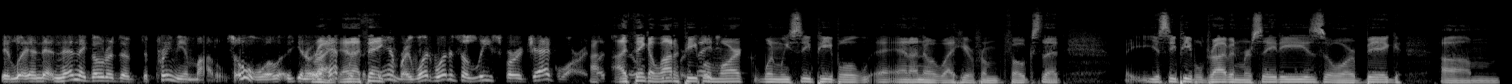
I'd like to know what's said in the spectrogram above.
they and, and then they go to the, the premium models. Oh well, you know, Right, and I think- Camry. What what is a lease for a Jaguar? I, Let's I think a lot of people. Mark, when we see people, and I know I hear from folks that you see people driving Mercedes or big um,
